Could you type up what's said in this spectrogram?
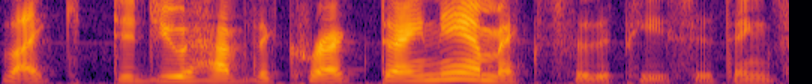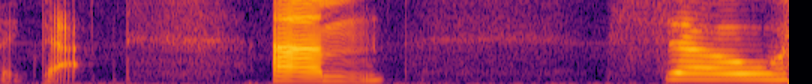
like did you have the correct dynamics for the piece, or things like that. Um, so,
